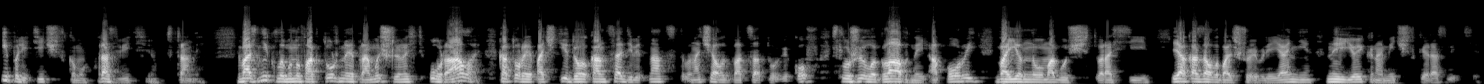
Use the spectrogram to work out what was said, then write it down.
и политическому развитию страны. Возникла мануфактурная промышленность Урала, которая почти до конца 19-го, начала 20 веков служила главной опорой военного могущества России и оказала большое влияние на ее ее экономическое развитие.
